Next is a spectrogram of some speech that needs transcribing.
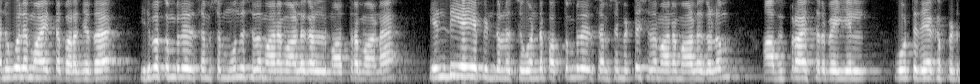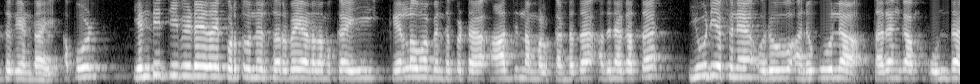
അനുകൂലമായിട്ട് പറഞ്ഞത് ഇരുപത്തൊമ്പത് ദശാംശം മൂന്ന് ശതമാനം ആളുകൾ മാത്രമാണ്. എൻ ഡി എയെ പിന്തുണച്ചുകൊണ്ട് പത്തൊമ്പത് ദശാംശം എട്ട് ശതമാനം ആളുകളും അഭിപ്രായ സർവേയിൽ വോട്ട് രേഖപ്പെടുത്തുകയുണ്ടായി. അപ്പോൾ എൻ ഡി ടി വിയുടേതായി പുറത്തു വന്നൊരു സർവേയാണ് നമുക്ക് ഈ കേരളവുമായി ബന്ധപ്പെട്ട് ആദ്യം നമ്മൾ കണ്ടത്. അതിനകത്ത് യു ഡി എഫിന് ഒരു അനുകൂല തരംഗം ഉണ്ട്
